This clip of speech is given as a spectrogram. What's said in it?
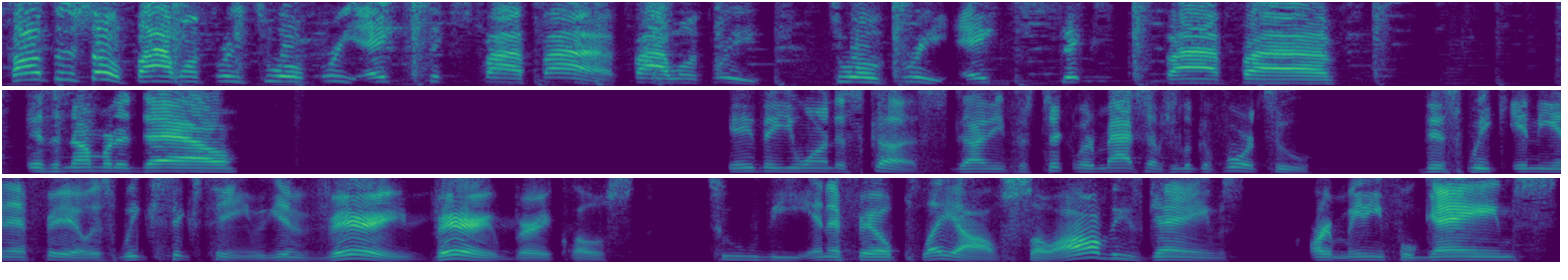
Call to the show 513 203 8655. 513 203 8655 is the number to dial. Anything you want to discuss? Got any particular matchups you're looking forward to this week in the NFL? It's week 16. We're getting very, very, very close to the NFL playoffs. So all these games are meaningful games.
